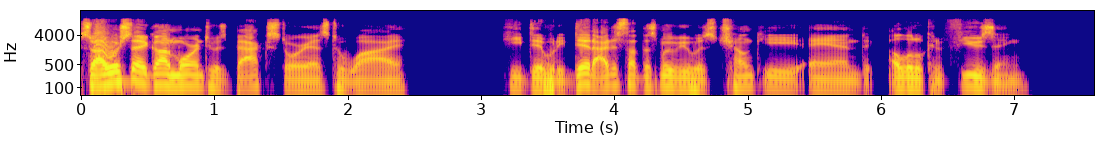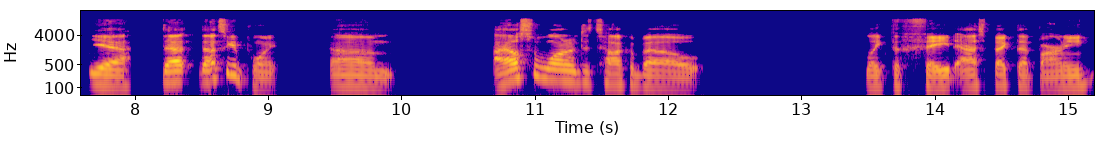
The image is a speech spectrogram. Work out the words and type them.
so I wish they had gone more into his backstory as to why he did what he did. I just thought this movie was chunky and a little confusing. Yeah, that that's a good point. Um, I also wanted to talk about like the fate aspect that Barney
